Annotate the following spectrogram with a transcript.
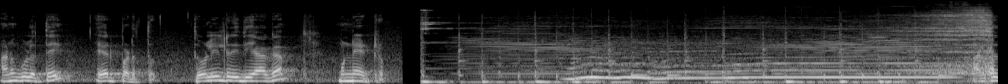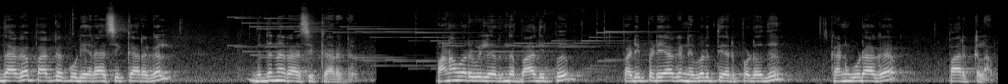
அனுகூலத்தை ஏற்படுத்தும். தொழில் ரீதியாக முன்னேற்றம். அடுத்ததாக பார்க்கக்கூடிய ராசிக்காரர்கள் மிதன ராசிக்காரர்கள். பணவரவில் இருந்த பாதிப்பு படிப்படியாக நிவர்த்தி ஏற்படுவது கண்கூடாக பார்க்கலாம்.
